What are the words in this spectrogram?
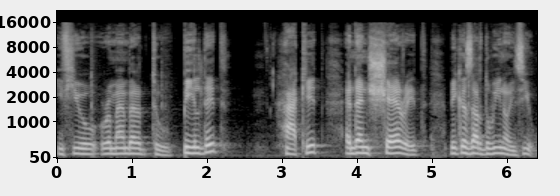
If you remember to build it, hack it, and then share it because Arduino is you.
